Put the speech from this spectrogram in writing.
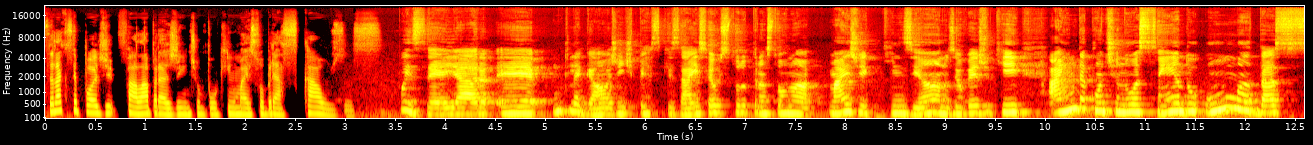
Será que você pode falar para a gente um pouquinho mais sobre as causas? Pois é, Yara, é muito legal a gente pesquisar isso. Eu estudo transtorno há mais de 15 anos. Eu vejo que ainda continua sendo uma das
